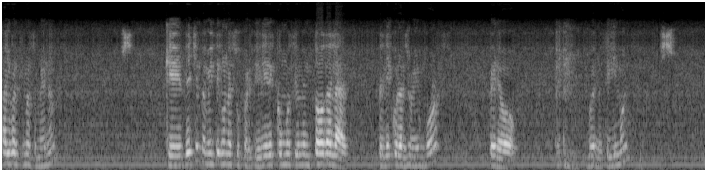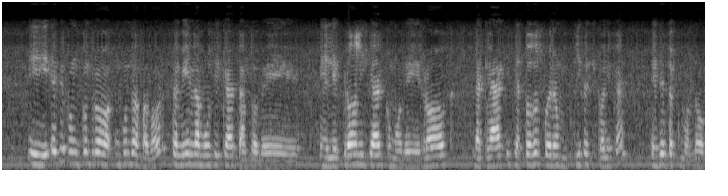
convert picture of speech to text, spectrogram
algo así más o menos que de hecho también tengo una super teoría de cómo se unen todas las películas DreamWorks, pero bueno, seguimos. Y ese fue un punto, un punto a favor. También la música, tanto de electrónica como de rock, la clásica, todos fueron piezas icónicas, excepto como lo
